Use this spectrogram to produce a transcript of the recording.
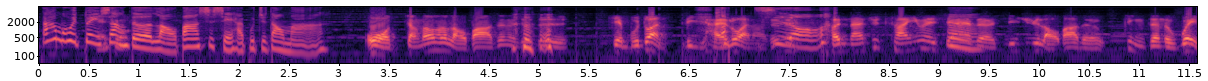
那他们会对上的老八是谁还不知道吗？我讲到那个老八，真的就是剪不断，理还乱啊！是哦，很难去猜，因为现在的西区老八的竞争的位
